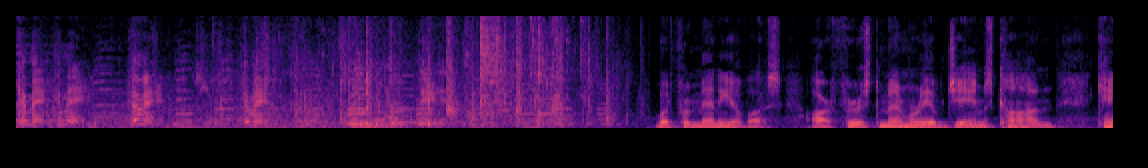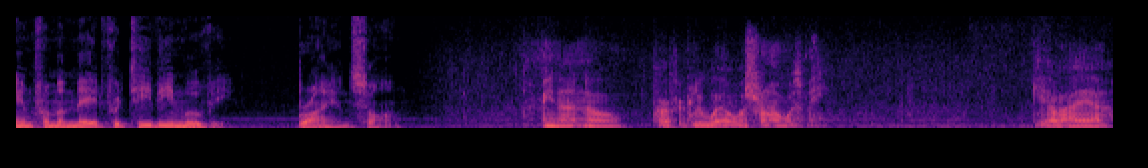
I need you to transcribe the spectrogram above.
come here, come here, come here, come here. but for many of us, our first memory of James Caan came from a made for TV movie, Brian's Song. I mean, I know perfectly well what's wrong with me. Yeah, I, uh,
